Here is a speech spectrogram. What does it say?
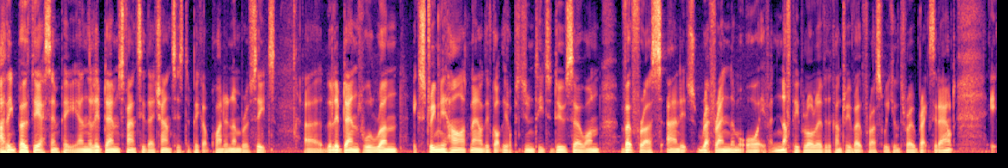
I think both the SNP and the Lib Dems fancy their chances to pick up quite a number of seats. Uh, the Lib Dems will run extremely hard now. They've got the opportunity to do so on Vote for Us and its referendum, or if enough people all over the country vote for us, we can throw Brexit out. It,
